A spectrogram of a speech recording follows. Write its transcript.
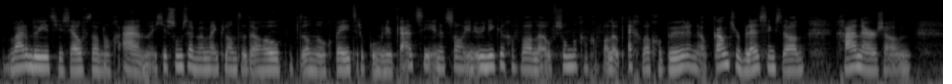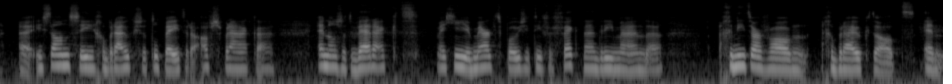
waarom doe je het jezelf dan nog aan? Weet je, soms hebben mijn klanten de hoop op dan nog betere communicatie. En het zal in unieke gevallen of sommige gevallen ook echt wel gebeuren. Nou, count your blessings dan. Ga naar zo'n uh, instantie, gebruik ze tot betere afspraken. En als het werkt, weet je, je merkt positief effect na drie maanden. Geniet daarvan, gebruik dat. En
